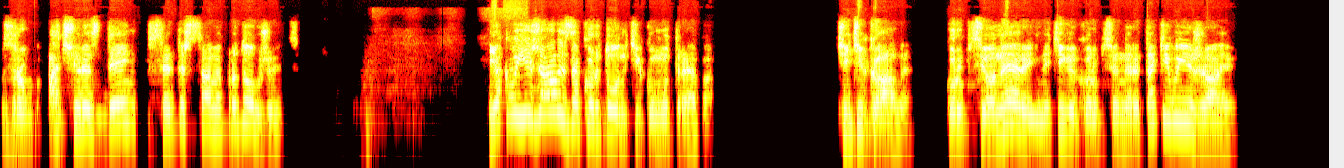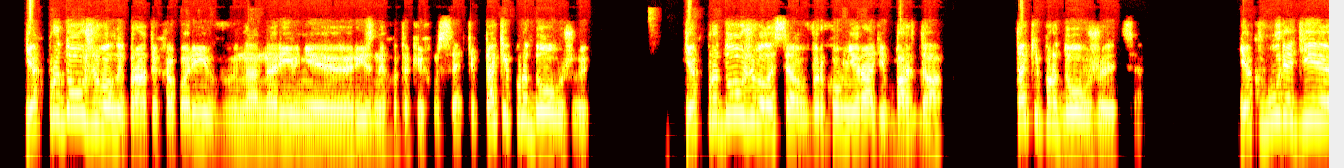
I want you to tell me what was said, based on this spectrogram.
зроб... а через день все те ж саме продовжується. Як виїжджали за кордон ті, кому треба? Чи тікали? Корупціонери і не тільки корупціонери, так і виїжджають. Як продовжували брати хабарів на, на рівні різних отаких мсеків, так і продовжують. Як продовжувалося в Верховній Раді бардак, так і продовжується. Як в уряді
